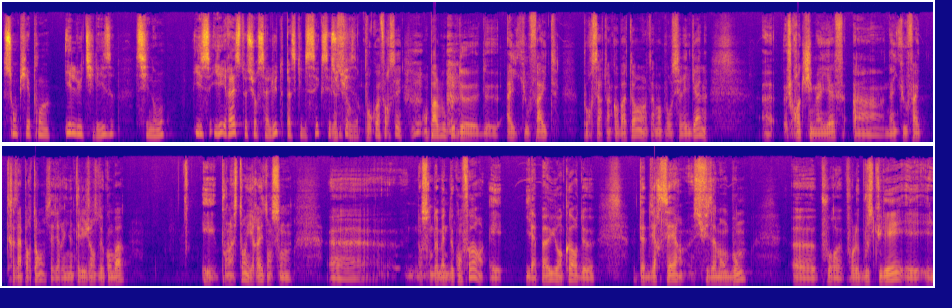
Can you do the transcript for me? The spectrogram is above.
son pied-point, il l'utilise. Sinon, il, reste sur sa lutte parce qu'il sait que c'est suffisant. Pourquoi forcer? On parle beaucoup de, de, IQ fight pour certains combattants, notamment pour Cyril Gann. Euh, je crois que Shimaev a un IQ fight très important, c'est-à-dire une intelligence de combat. Et pour l'instant, il reste dans son, euh, dans son domaine de confort. Et il n'a pas eu encore d'adversaire suffisamment bon euh, pour, pour le bousculer et,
